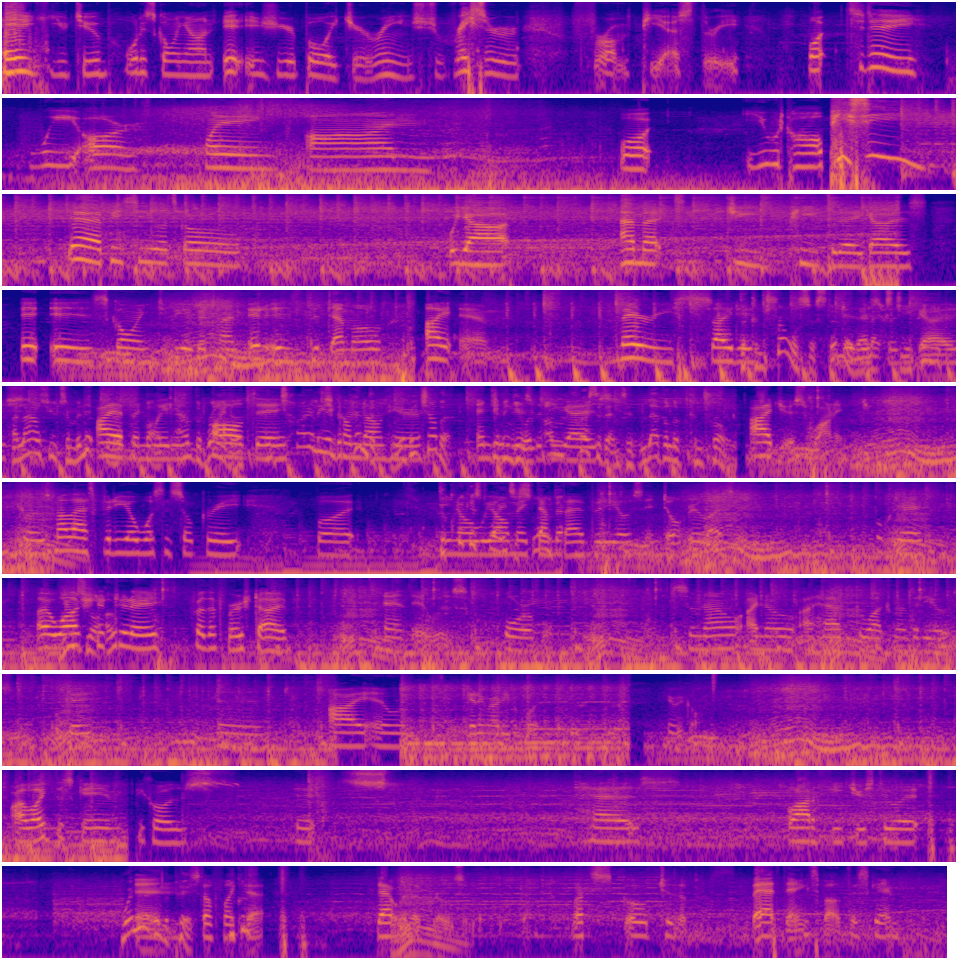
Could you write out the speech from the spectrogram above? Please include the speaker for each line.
Speaker 1: Hey YouTube, what is going on? It is your boy Deranged Racer from PS3. But today we are playing on what you would call PC. Yeah, PC, let's go. We got MXGP today, guys. It is going to be a good time. It is the demo. I am very excited.
Speaker 2: The control system in MXGP allows you to manipulate
Speaker 1: I have
Speaker 2: the
Speaker 1: been
Speaker 2: bike
Speaker 1: waiting
Speaker 2: and the rider
Speaker 1: all day
Speaker 2: entirely
Speaker 1: to come down
Speaker 2: independently
Speaker 1: here
Speaker 2: of each other,
Speaker 1: and
Speaker 2: giving you an
Speaker 1: with you
Speaker 2: unprecedented level of control.
Speaker 1: I just wanted to because my last video wasn't so great, but
Speaker 2: The
Speaker 1: you know we all make them bad videos and don't realize it. Okay, I watched it today for the first time, and it was horrible. So now I know I have to watch my videos, okay? And I am getting ready to play. Here we go. I like this game because it has a lot of features to it
Speaker 2: When you're in the pit,
Speaker 1: stuff like that. That pros of it. Let's go to the bad things about this game.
